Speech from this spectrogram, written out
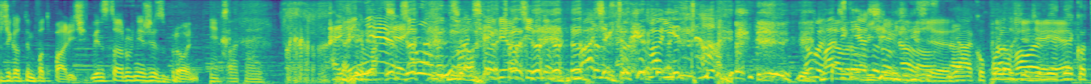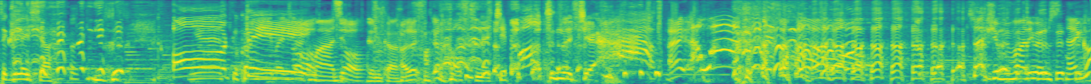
możecie go tym podpalić, więc to również jest broń. Okej. Ej, Nie, Maciek, czemu wy to stawiacie to? Maciek, to chyba nie tak. Maciek, ja się robicie? Jaku, Co tu się polowałem dzieje? jednego tygrysia. O, Nie, spokojnie, nie będzie ty! ma dziewczynka. Ale... Potnę cię, potnę cię! Ej, ała! Co, ja się wywaliłem z tego?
